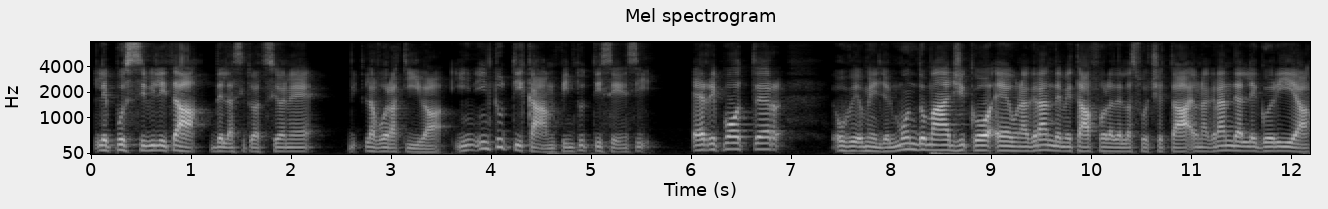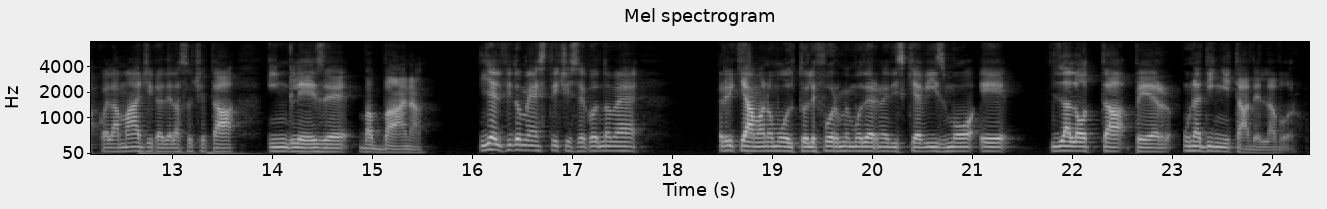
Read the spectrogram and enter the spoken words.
le possibilità della situazione lavorativa in, in tutti i campi, in tutti i sensi. Harry Potter o meglio, il mondo magico è una grande metafora della società, è una grande allegoria, quella magica della società inglese babbana. Gli elfi domestici, secondo me, richiamano molto le forme moderne di schiavismo e la lotta per una dignità del lavoro.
